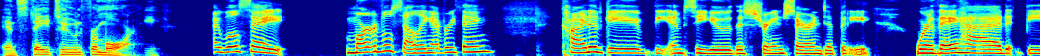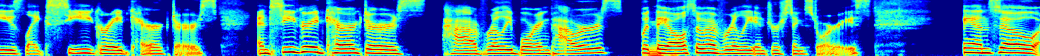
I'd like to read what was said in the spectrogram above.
and stay tuned for more. I will say, Marvel selling everything kind of gave the MCU this strange serendipity where they had these like C grade characters, and C grade characters have really boring powers, but mm. they also have really interesting stories. And so,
